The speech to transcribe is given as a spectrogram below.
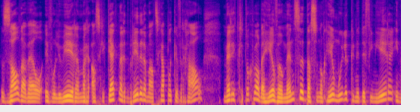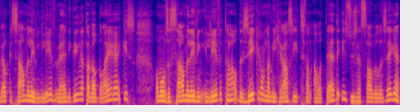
zal dat wel evolueren. Maar als je kijkt naar het bredere maatschappelijke verhaal, merk je toch wel bij heel veel mensen dat ze nog heel moeilijk kunnen definiëren in welke samenleving leven wij. En ik denk dat dat wel belangrijk is om onze samenleving in leven te houden, zeker omdat migratie iets van alle tijden is. Dus dat zou willen zeggen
